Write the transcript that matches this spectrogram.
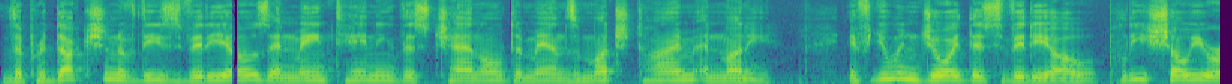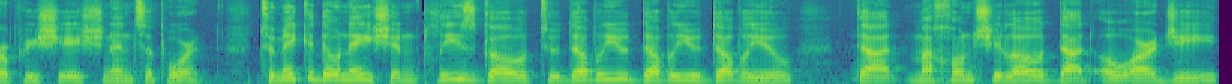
The production of these videos and maintaining this channel demands much time and money. If you enjoyed this video, please show your appreciation and support. To make a donation, please go to www.machonshilo.org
